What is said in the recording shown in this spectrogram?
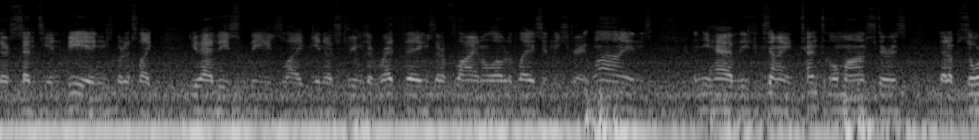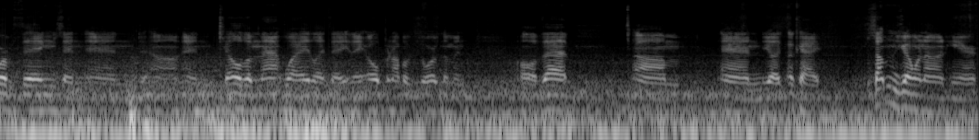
They're sentient beings. But it's like you have these these like you know streams of red things that are flying all over the place in these straight lines, and you have these giant tentacle monsters that absorb things and and uh, and kill them that way. Like they they open up, absorb them, and all of that. Um, and you're like, okay, something's going on here.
